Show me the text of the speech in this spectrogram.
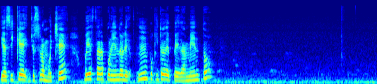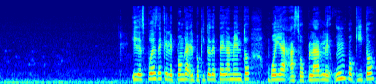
y así que yo se lo moché. Voy a estar poniéndole un poquito de pegamento. Y después de que le ponga el poquito de pegamento, voy a soplarle un poquito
